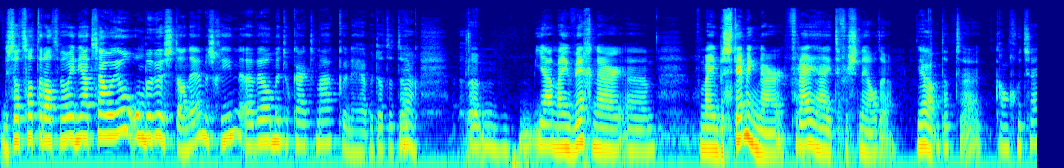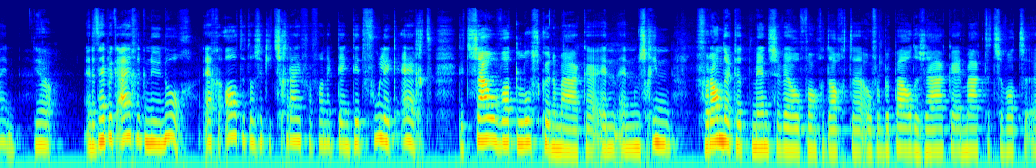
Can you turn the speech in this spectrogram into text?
dus dat zat er altijd wel in. Ja, het zou heel onbewust dan hè, misschien eh, wel met elkaar te maken kunnen hebben. Dat het Ja. ook ehm, ja, mijn weg naar, ehm, of mijn bestemming naar vrijheid versnelde. Ja, Dat eh, kan goed zijn. ja. En dat heb ik eigenlijk nu nog. Echt altijd als ik iets schrijf waarvan ik denk, dit voel ik echt. Dit zou wat los kunnen maken. En, en misschien verandert het mensen wel van gedachten over bepaalde zaken. En maakt het ze wat eh,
